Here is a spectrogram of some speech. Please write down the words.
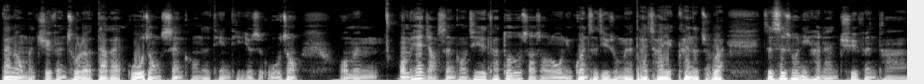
当然我们区分出了大概五种深空的天体，就是五种。我们我们现在讲深空，其实它多多少少，如果你观测技术没有太差，也看得出来。只是说你很难区分它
